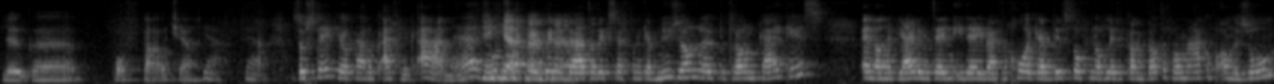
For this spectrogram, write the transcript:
leuke pofmouwtje. Ja, ja. Zo steek je elkaar ook eigenlijk aan. Hè? Soms Ja. heb je ook inderdaad dat ik zeg van ik heb nu zo'n leuk patroon, kijk eens. En dan heb jij er meteen een idee bij van goh, ik heb dit stofje nog liggen, kan ik dat ervan maken? Of andersom.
